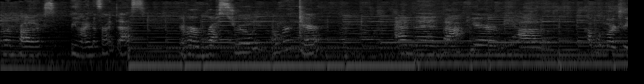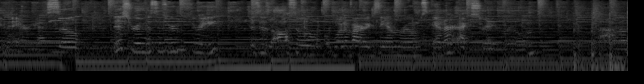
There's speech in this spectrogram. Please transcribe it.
of our products behind the front desk. We have our restroom over here. And then back here, we have a couple more treatment areas. So this room, this is room three. This is also one of our exam rooms and our x-ray room. Um,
